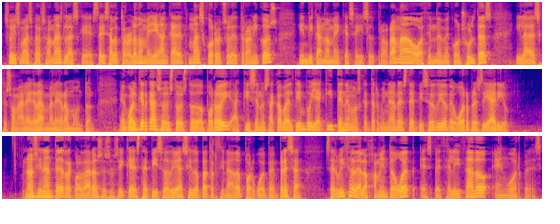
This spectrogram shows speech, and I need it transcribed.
sois más personas las que estáis al otro lado, me llegan cada vez más correos electrónicos indicándome que seguís el programa o haciéndome consultas, y la verdad es que eso me alegra, me alegra un montón. En cualquier caso, esto es todo por hoy, aquí se nos acaba el tiempo y aquí tenemos que terminar este episodio de WordPress Diario. No sin antes recordaros, eso sí, que este episodio ha sido patrocinado por Web Empresa, servicio de alojamiento web especializado en WordPress.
